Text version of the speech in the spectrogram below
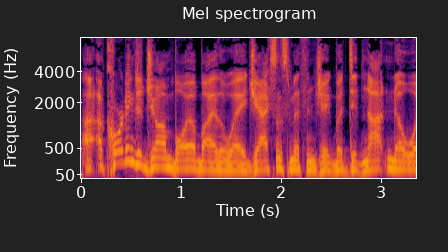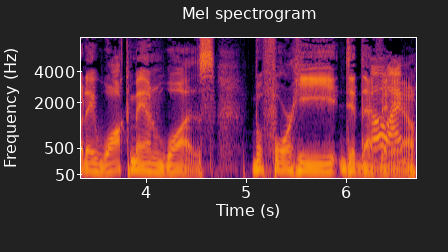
Uh, according to John Boyle, by the way, Jaxon Smith-Njigba did not know what a Walkman was before he did that Oh, video.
